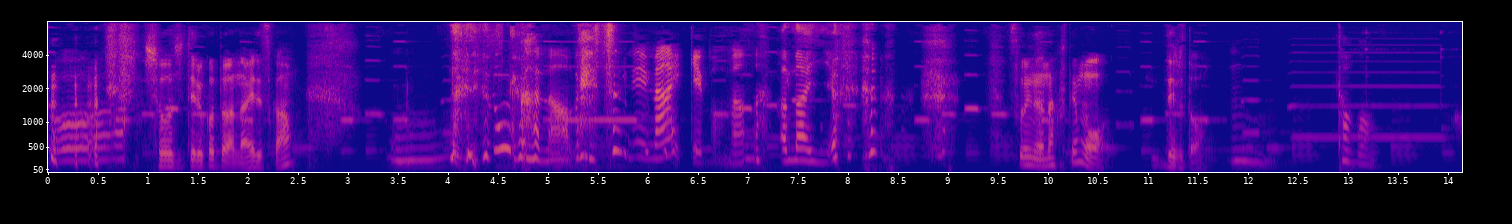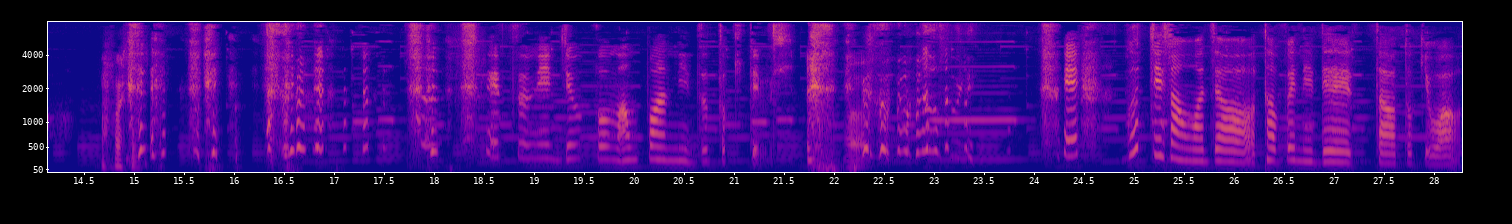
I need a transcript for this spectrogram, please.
生じてることはないですか？うん。そうかな別にないけどな。あ、ないんや。そういうのはなくても出ると。うん。多分。別に順風満帆にずっと来てるし。あ グッチーさんはじゃあ、旅に出た時は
